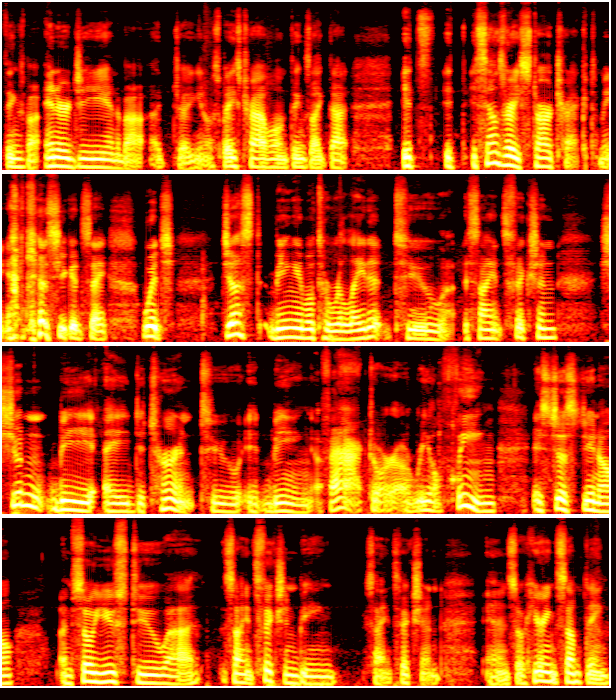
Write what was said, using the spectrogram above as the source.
things about energy and about uh, you know space travel and things like that. It's it, it sounds very Star Trek to me, I guess you could say, which just being able to relate it to science fiction shouldn't be a deterrent to it being a fact or a real thing. It's just, you know, I'm so used to uh, science fiction being science fiction. And so hearing something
